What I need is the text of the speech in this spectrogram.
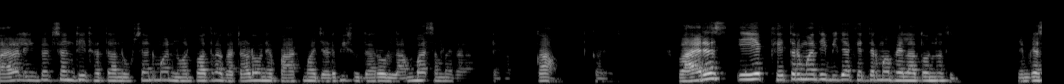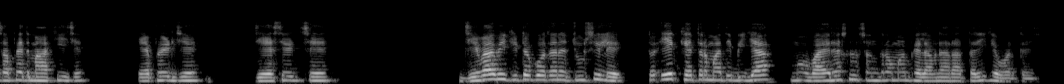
વાયરલ ઇન્ફેક્શનથી થતા નુકસાનમાં નોંધપાત્ર ઘટાડો અને પાકમાં ઝડપી સુધારો લાંબા સમયગાળા માટેનું કામ કરે છે. વાયરસ એ એક ખેતરમાંથી બીજા ખેતરમાં ફેલાતો નથી. જેમ કે સફેદ માખી છે, એફિડ છે, જેસિડ છે, જેવા બી કીટકો તેને ચૂસી લે તો એક ખેતરમાંથી બીજા વાયરસનું સંક્રમણ ફેલાવનારા તરીકે વર્તે છે.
